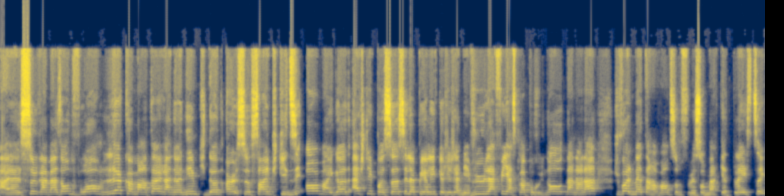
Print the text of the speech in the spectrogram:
euh, sur Amazon voir le commentaire anonyme qui donne un sur cinq puis qui dit oh my god achetez pas ça c'est le pire livre que j'ai jamais vu la fille elle se prend pour une autre non non non je vais le mettre en vente sur sur marketplace tu sais.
